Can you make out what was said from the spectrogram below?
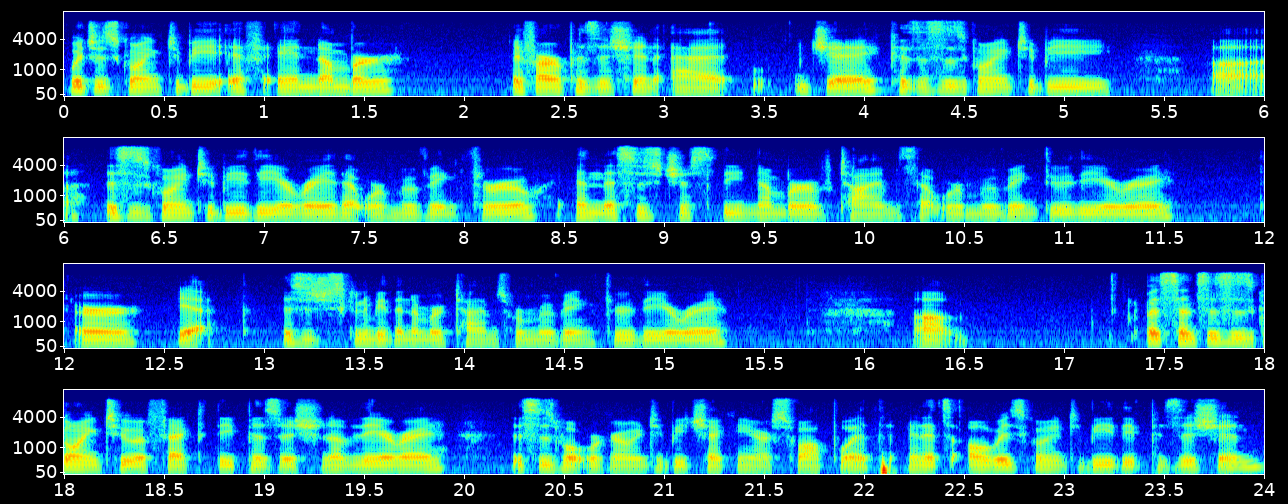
which is going to be if a number if our position at j because this is going to be uh, this is going to be the array that we're moving through, and this is just the number of times that we're moving through the array. Or, yeah, this is just going to be the number of times we're moving through the array. Um, but since this is going to affect the position of the array, this is what we're going to be checking our swap with, and it's always going to be the position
